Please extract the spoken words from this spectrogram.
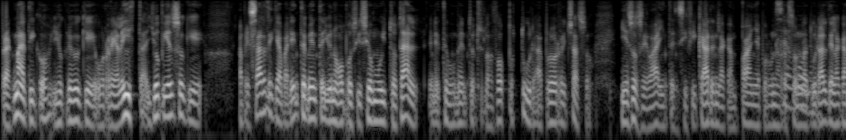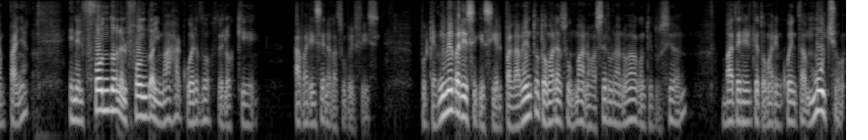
pragmático, yo creo que, o realista, yo pienso que a pesar de que aparentemente hay una oposición muy total en este momento entre las dos posturas, pro rechazo, y eso se va a intensificar en la campaña por una razón natural de la campaña, en el fondo, en el fondo hay más acuerdos de los que aparecen a la superficie. Porque a mí me parece que si el Parlamento tomara en sus manos hacer una nueva constitución, va a tener que tomar en cuenta mucho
